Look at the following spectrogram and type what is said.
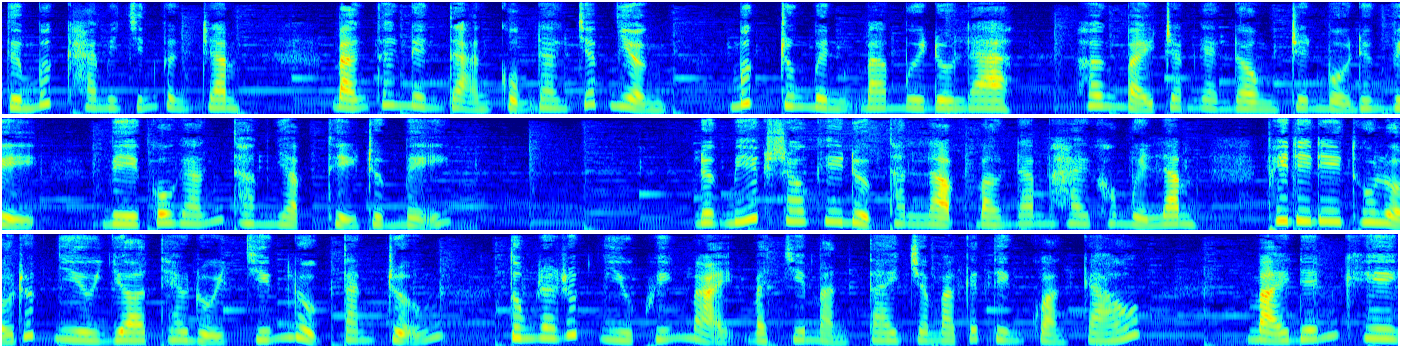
từ mức 29%. Bản thân nền tảng cũng đang chấp nhận mức trung bình 30 đô la, hơn 700.000 đồng trên mỗi đơn vị vì cố gắng thâm nhập thị trường Mỹ. Được biết, sau khi được thành lập vào năm 2015, PDD thua lỗ rất nhiều do theo đuổi chiến lược tăng trưởng, tung ra rất nhiều khuyến mại và chia mạnh tay cho marketing quảng cáo. Mãi đến khi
